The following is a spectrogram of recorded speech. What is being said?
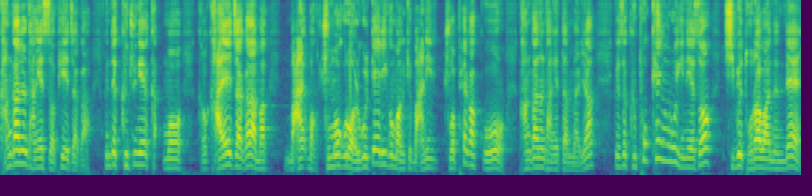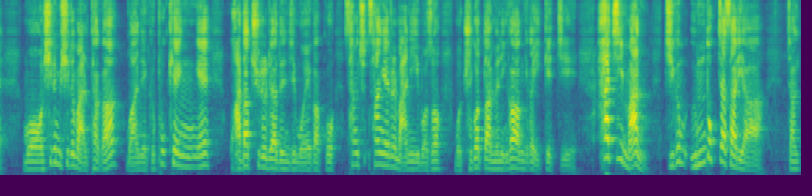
강간을 당했어 피해자가. 근데 그 중에 뭐 가해자가 막, 마, 막 주먹으로 얼굴 때리고 막 이렇게 많이 주워 패갖고 강간을 당했단 말이야. 그래서 그 폭행으로 인해서 집에 돌아왔는데 뭐 시름시름 앓다가 뭐 아니 그 폭행에 과다출혈이라든지 뭐 해갖고 상, 상해를 많이 입어서 뭐 죽었다면 인과관계가 있겠지. 하지만 지금 음독자살이야. 자 응?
